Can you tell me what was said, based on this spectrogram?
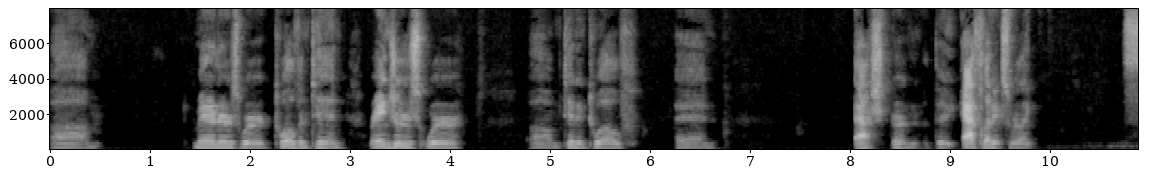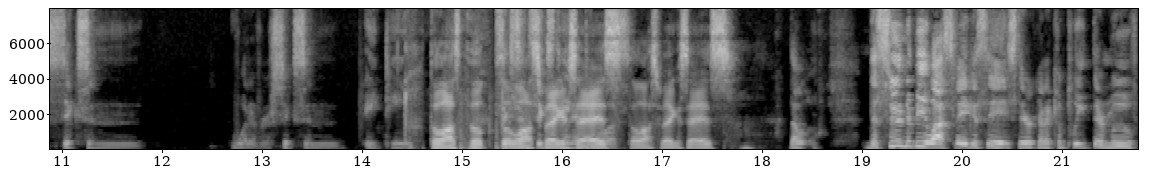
Um, Mariners were twelve and ten. Rangers were um, 10 and 12, and Ash or the Athletics were like six and whatever, six and 18. The Las the, the Las 16, Vegas A's, the Las Vegas A's. The the soon to be Las Vegas A's. They're going to complete their move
